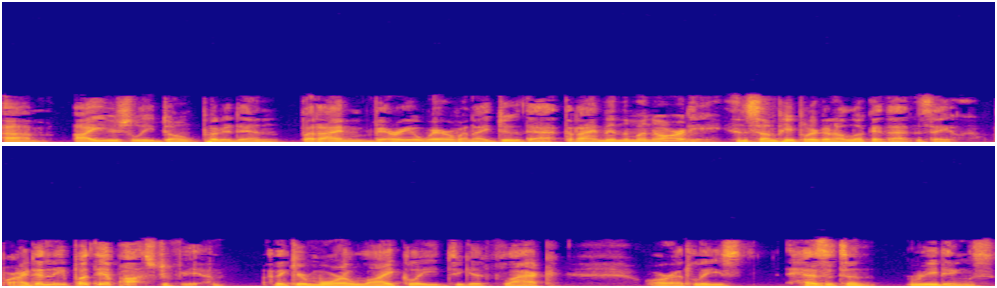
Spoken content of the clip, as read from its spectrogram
um, I usually don't put it in, but I'm very aware when I do that that I'm in the minority. And some people are going to look at that and say, why didn't he put the apostrophe in? I think you're more likely to get flack or at least hesitant readings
